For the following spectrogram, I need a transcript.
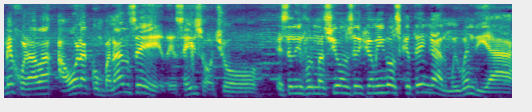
mejoraba ahora con balance de 6-8. Esa es la información, Sergio amigos, que tengan muy buen día.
